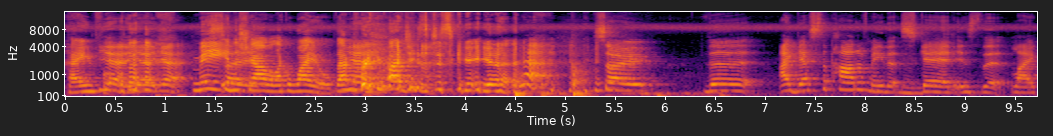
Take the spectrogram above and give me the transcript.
painful. yeah, yeah, yeah. Me in the shower like a whale. That Yeah. pretty much is just you know. yeah. So the I guess the part of me that's Mm. scared is that like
